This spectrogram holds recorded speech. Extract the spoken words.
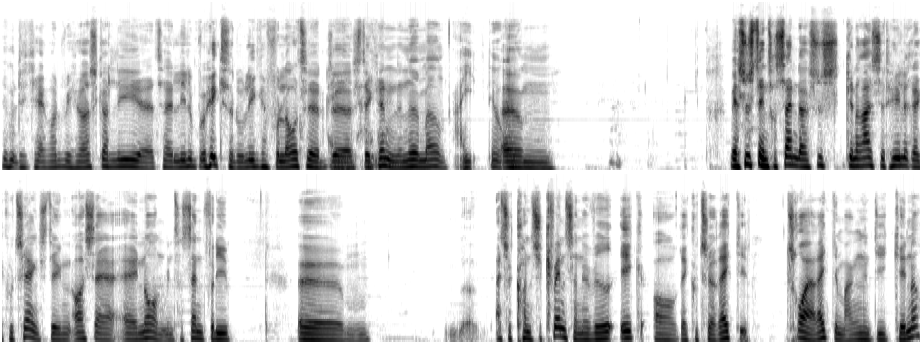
Jamen, det kan jeg godt. Vi kan også godt lige uh, tage et lille break, så du lige kan få lov til at uh, stikke hænderne ned i maden. Nej, det er okay. Øhm, men jeg synes, det er interessant, og jeg synes generelt set, hele rekrutteringsdelen også er, er enormt interessant, fordi øhm, altså konsekvenserne ved ikke at rekruttere rigtigt, tror jeg rigtig mange, de kender.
